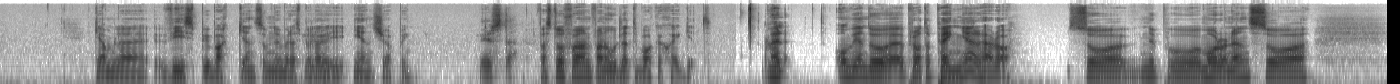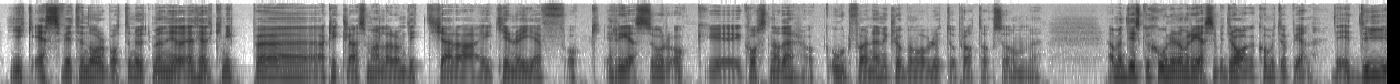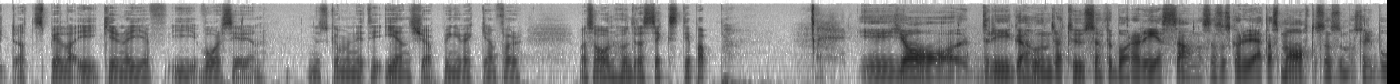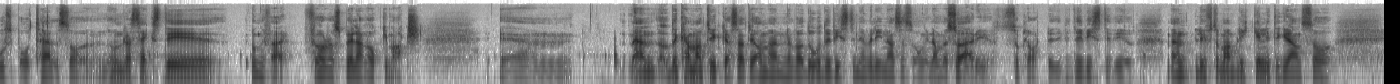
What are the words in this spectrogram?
Gamle Visbybacken som numera spelar mm. i Enköping. Just det. Fast då får han fan odla tillbaka skägget. Men om vi ändå eh, pratar pengar här då. Så nu på morgonen så gick SVT Norrbotten ut med en hel, ett helt knippe eh, artiklar som handlar om ditt kära Kiruna IF och resor och eh, kostnader och ordföranden i klubben var väl ute och pratade också om Ja men diskussionen om resebidrag har kommit upp igen Det är dyrt att spela i Kiruna IF i vårserien Nu ska man ner till Enköping i veckan för Vad sa hon? 160 papp? Eh, ja, dryga 100 000 för bara resan och sen så ska det ju ätas mat och sen så måste du bo på hotell så 160 ungefär för att spela en hockeymatch. Ehm, men det kan man tycka så att, ja men vadå, det visste ni väl innan säsongen? Ja men så är det ju såklart, det, det visste vi ju. Men lyfter man blicken lite grann så,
